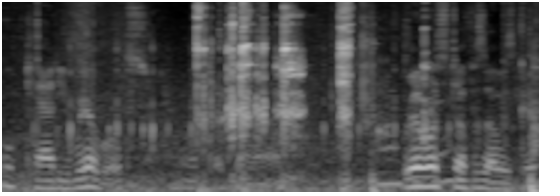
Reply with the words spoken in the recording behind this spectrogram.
Oh, Caddy Railroads. Railroad stuff is always good.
